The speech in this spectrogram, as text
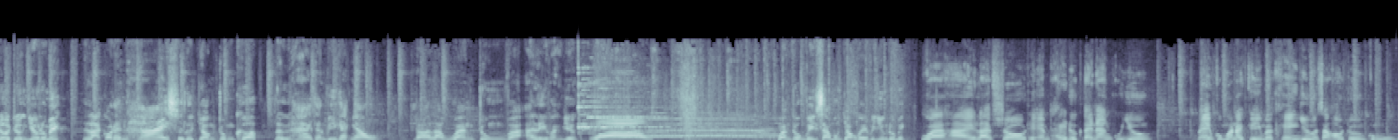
Đội trưởng Dương nó biết lại có đến hai sự lựa chọn trùng khớp từ hai thành viên khác nhau Đó là Quang Trung và Ali Hoàng Dương Wow. Quang Trung vì sao muốn chọn về với Dương Đô Mic? qua hai live show thì em thấy được tài năng của Dương và em cũng có nói chuyện và khen Dương ở sân hội trường cũng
